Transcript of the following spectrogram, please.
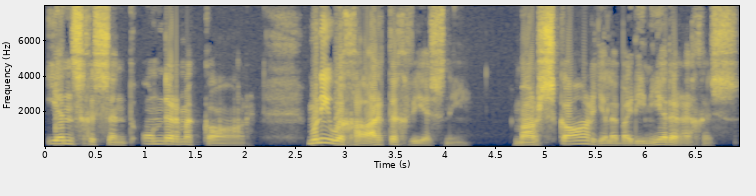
eensgesind onder mekaar. Moenie hooghartig wees nie, maar skaar julle by die nederiges.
